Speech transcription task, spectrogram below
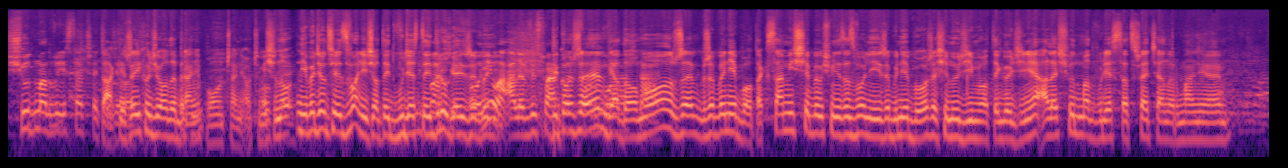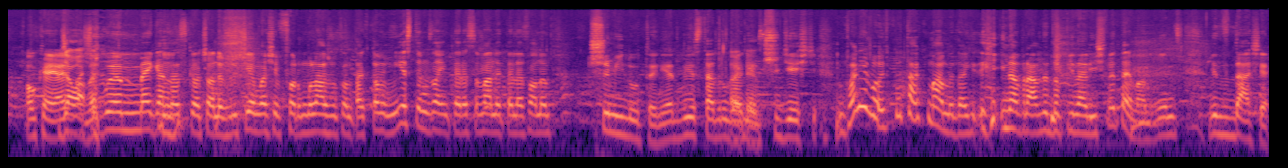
7.23. Tak, jeżeli chodzi o odebranie połączenia, oczywiście. No nie będzie od Ciebie dzwonić o tej 22, Właśnie żeby... ale wysłałem Tylko, że formularz, wiadomo, że, żeby nie było. Tak sami siebie byśmy nie zadzwonili, żeby nie było, że się nudzimy o tej godzinie, ale 7.23 normalnie Okej, okay, ja byłem mega zaskoczony. Wrzuciłem właśnie w formularzu kontaktowym. Jestem zainteresowany telefonem 3 minuty, nie? 22 Tak nie, jest. 30. Panie Wojtku, tak mamy. Tak, I naprawdę dopinaliśmy temat, więc, więc da się.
